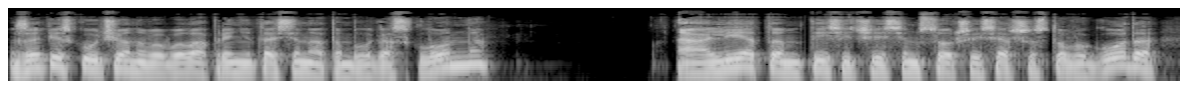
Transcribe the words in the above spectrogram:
Записка ученого была принята Сенатом благосклонно, а летом 1766 года —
